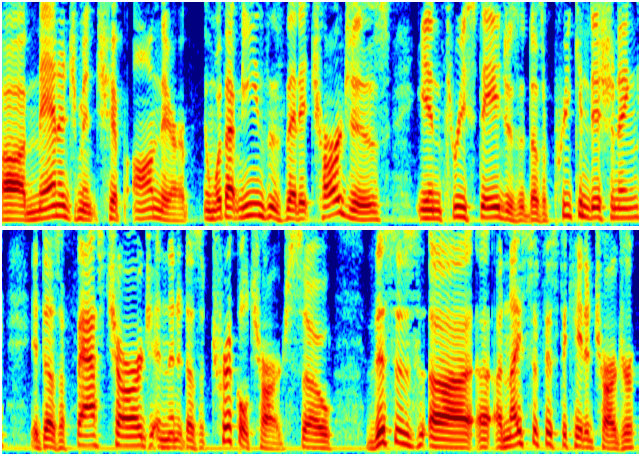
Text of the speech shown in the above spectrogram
uh, management chip on there. And what that means is that it charges in three stages. It does a preconditioning, it does a fast charge, and then it does a trickle charge. So this is uh, a nice sophisticated charger.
